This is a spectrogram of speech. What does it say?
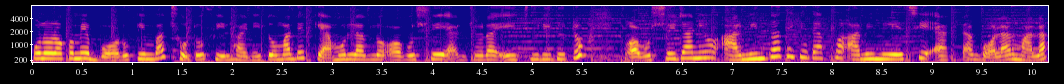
কোনো রকমে বড় কিংবা ছোট ফিল হয়নি। তোমাদের কেমন লাগল অবশ্যই এক জোড়া এই চুড়ি দুটো? অবশ্যই জানিও। আর মিন্ত্রা থেকে দেখো, আমি নিয়েছি একটা গলার মালা।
